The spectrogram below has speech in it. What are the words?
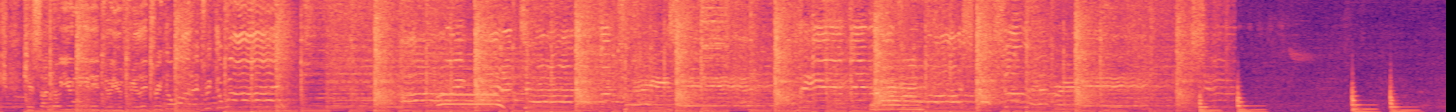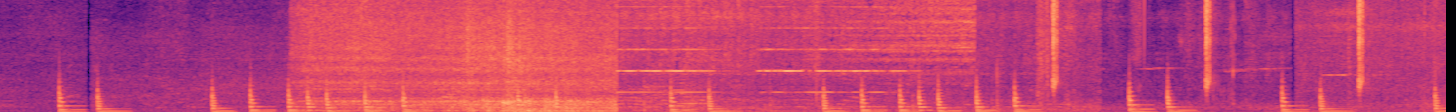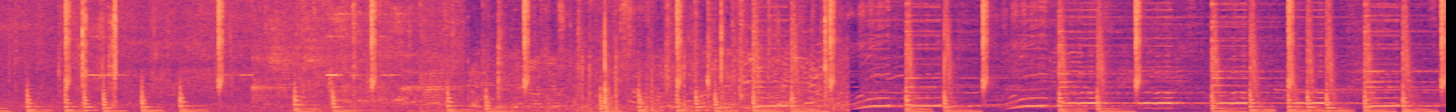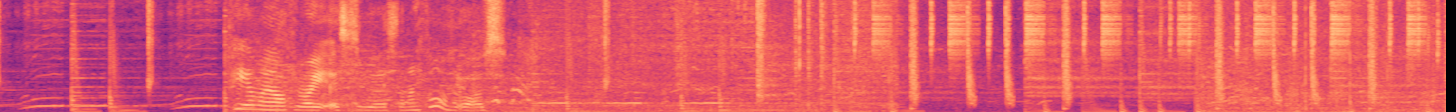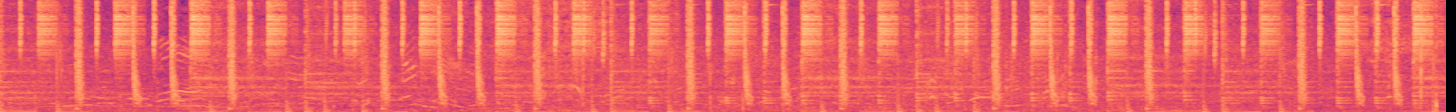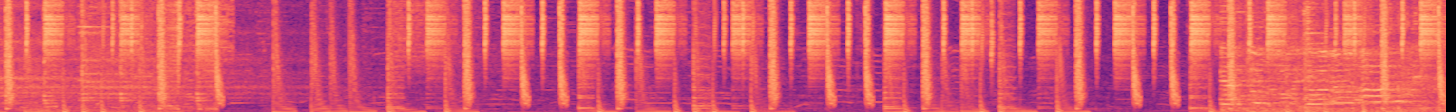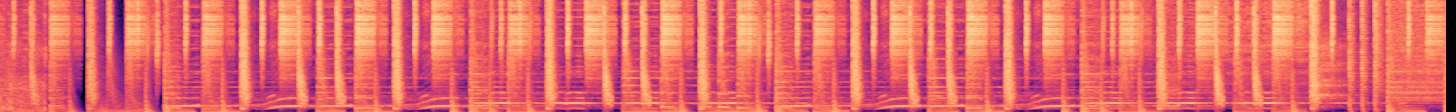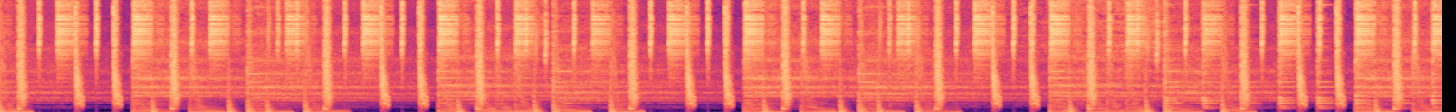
drunk. Kiss, I know you need it. Do you feel it? Drink the water, drink the wine. PMI arthritis is worse than I thought it was.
